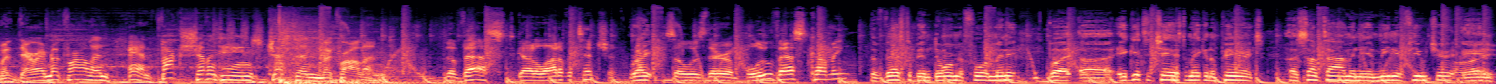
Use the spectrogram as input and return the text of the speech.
with Darren McFarland and Fox 17's Justin McFarland. The vest got a lot of attention. Right. So is there a blue vest coming? The vest have been dormant for a minute, but uh, it gets a chance to make an appearance uh, sometime in the immediate future. And,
